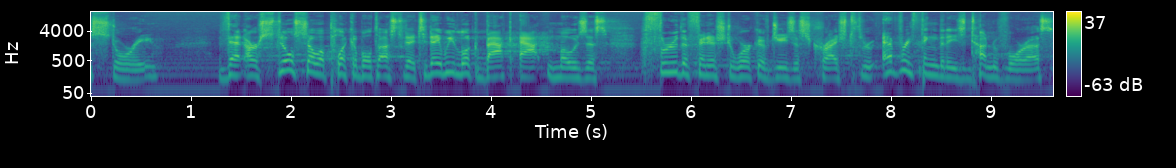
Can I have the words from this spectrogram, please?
story that are still so applicable to us today. Today, we look back at Moses through the finished work of Jesus Christ, through everything that he's done for us.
